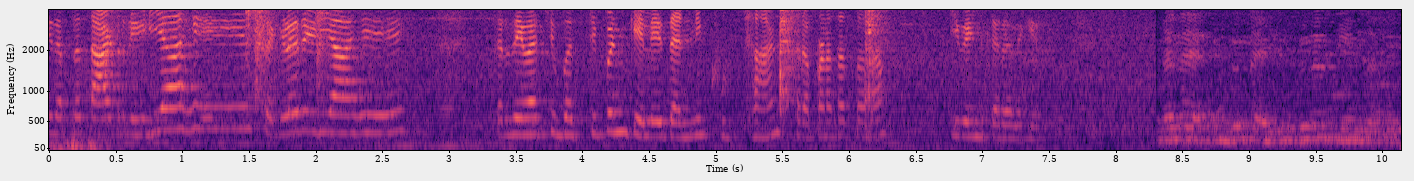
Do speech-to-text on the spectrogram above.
तर आपलं ताट रेडी आहे. सगळं रेडी आहे. तर देवाची बत्ती पण केली त्यांनी. खूप छान. तर आपण आता चला इव्हेंट करायला गेलो. नाही नाही तिथून नाही तिथूनच गेम झाले.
